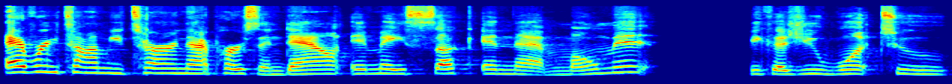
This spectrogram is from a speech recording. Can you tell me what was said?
every time you turn that person down, it may suck in that moment because you want to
